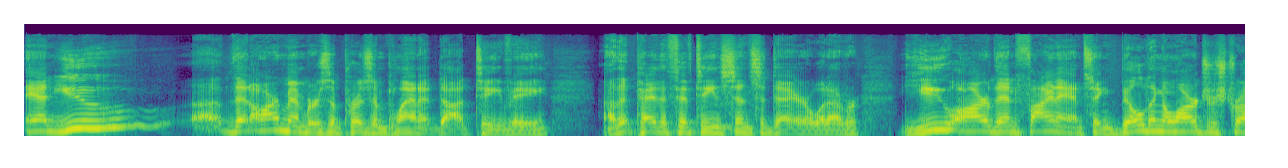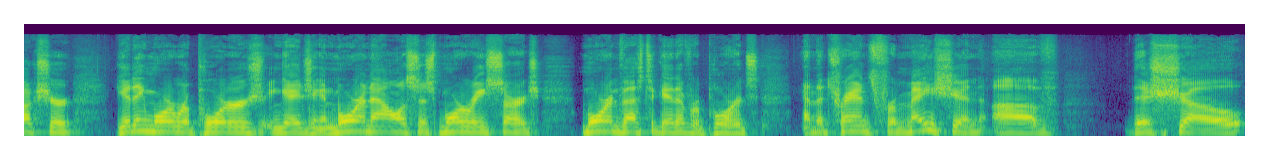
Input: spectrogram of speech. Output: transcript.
And you uh, that are members of prisonplanet.tv, uh, that pay the 15 cents a day or whatever, you are then financing building a larger structure, getting more reporters, engaging in more analysis, more research, more investigative reports, and the transformation of this show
